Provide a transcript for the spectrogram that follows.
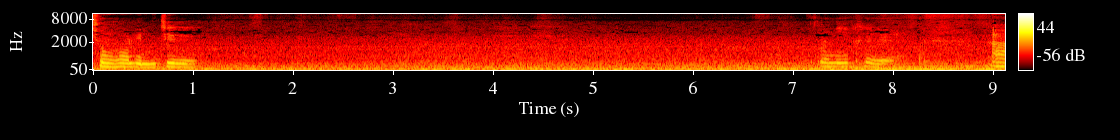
ชงโฮลินจือ อันนี้คืออ่า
